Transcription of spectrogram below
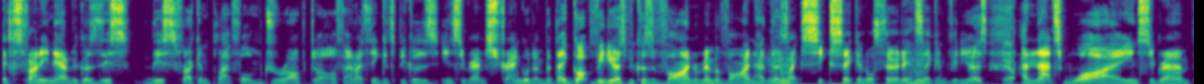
it's funny now because this this fucking platform dropped off, and I think it's because Instagram strangled them. But they got videos because of Vine. Remember Vine had those mm-hmm. like six second or 13 mm-hmm. second videos, Yep. and that's why Instagram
